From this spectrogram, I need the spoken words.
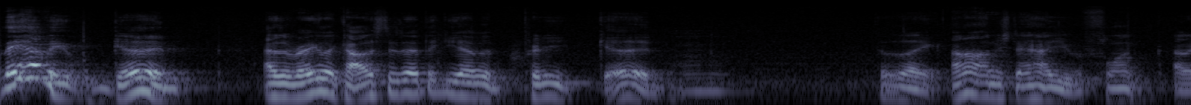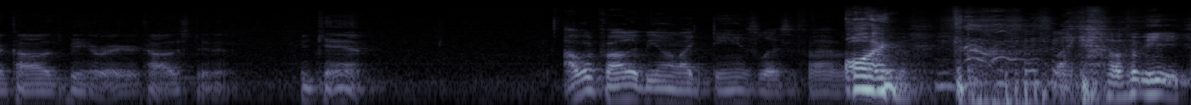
they have it good. As a regular college student, I think you have it pretty good. Mm-hmm. Cause like, I don't understand how you flunk out of college being a regular college student. You can't. I would probably be on like Dean's list if I was. Oink. like I would be.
